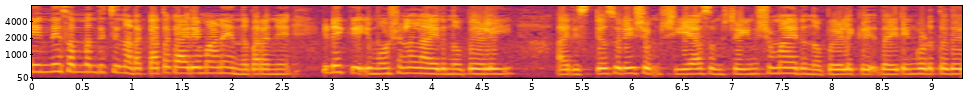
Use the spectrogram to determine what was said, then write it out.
എന്നെ സംബന്ധിച്ച് നടക്കാത്ത കാര്യമാണ് എന്ന് പറഞ്ഞ് ഇടയ്ക്ക് ഇമോഷണൽ ആയിരുന്നു പേളി. അരിസ്റ്റോ സുരേഷും ഷിയാസും ശ്രീനിഷുമായിരുന്നു പേളിക്ക് ധൈര്യം കൊടുത്തത്.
